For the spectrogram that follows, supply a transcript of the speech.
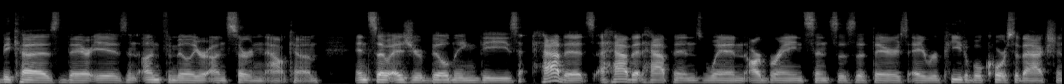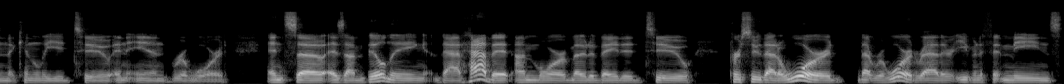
because there is an unfamiliar, uncertain outcome. And so, as you're building these habits, a habit happens when our brain senses that there's a repeatable course of action that can lead to an end reward. And so, as I'm building that habit, I'm more motivated to pursue that award, that reward, rather, even if it means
